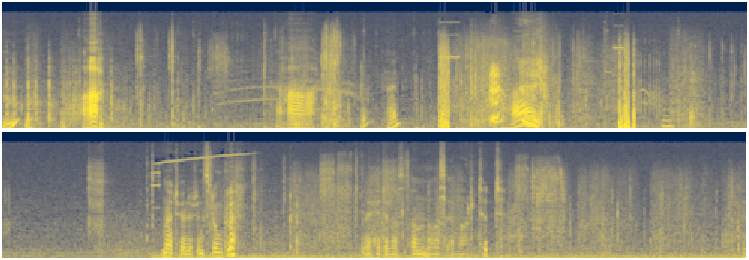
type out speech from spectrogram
Hm? Aha. Aha. Hm, Nein. Aha, ja. Okay. Natürlich ins Dunkle. Wer hätte was anderes erwartet? Äh,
